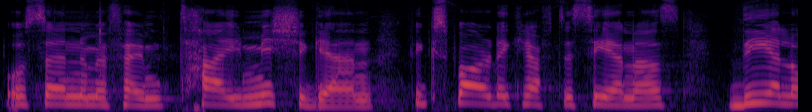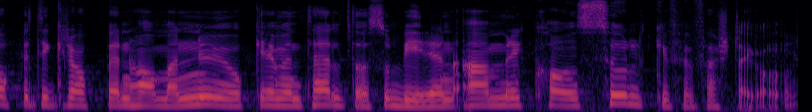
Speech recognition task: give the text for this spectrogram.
Och sen nummer fem, Thai Michigan. Fick sparade krafter senast. Det loppet i kroppen har man nu och eventuellt då så blir det en amerikansk sulky för första gången.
